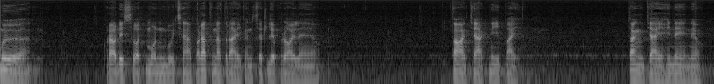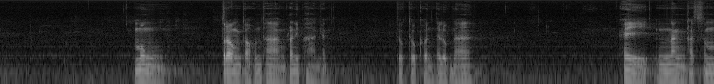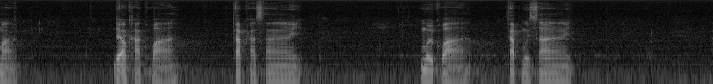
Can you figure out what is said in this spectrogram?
เมื่อ เราได้สวดมนต์บูชาพระรัตนตรัยกันเสร็จเรียบร้อยแล้ว ต่อจากนี้ไป ตั้งใจให้แน่แน่ว มุ่งตรงต่อหนทางพระนิพพานกัน ทุกๆคนนะลูกนะให้นั่งขัดสมาธิ โดยเอาขาขวา ทับขาซ้าย มือขวา ทับมือซ้าย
